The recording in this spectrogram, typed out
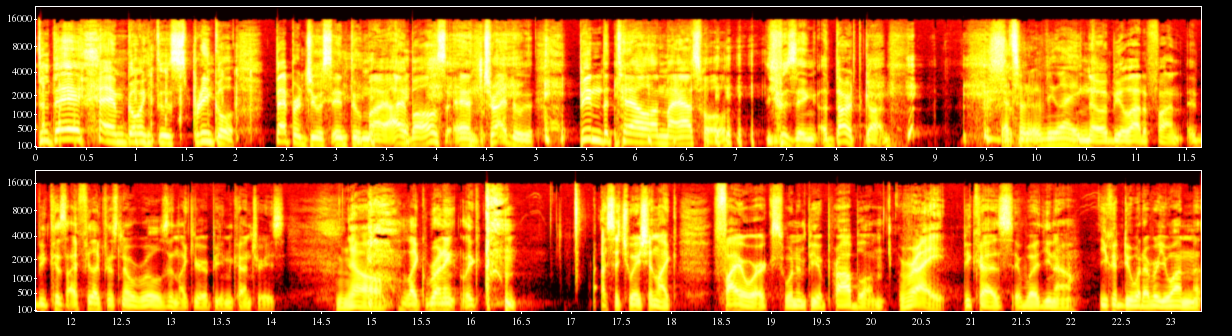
Today I am going to sprinkle pepper juice into my eyeballs and try to pin the tail on my asshole using a dart gun. That's what it would be like. No, it'd be a lot of fun because I feel like there's no rules in like European countries. No, Like running like a situation like fireworks wouldn't be a problem right. because it would, you know, you could do whatever you want in a,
